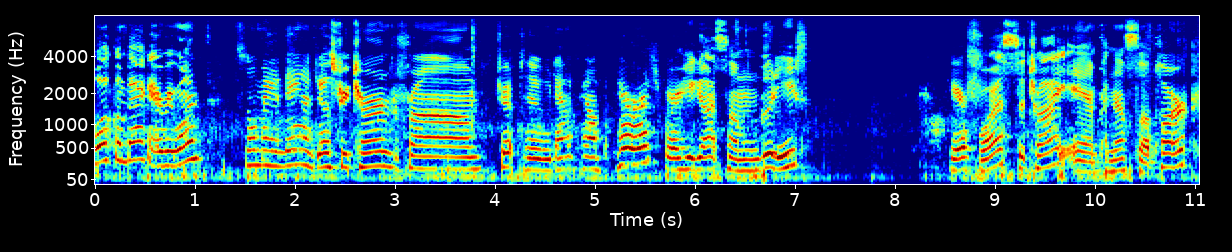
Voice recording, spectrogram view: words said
welcome back, everyone. Snowman Dan just returned from a trip to downtown Pateros, where he got some goodies here for us to try in Peninsula Park.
